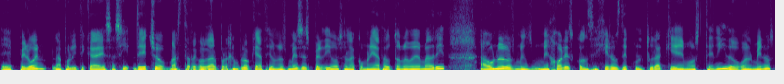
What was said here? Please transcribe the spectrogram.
Eh, pero bueno, la política es así. De hecho, basta recordar, por ejemplo, que hace unos meses perdimos en la Comunidad Autónoma de Madrid a uno de los mejores consejeros de cultura que hemos tenido, o al menos,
